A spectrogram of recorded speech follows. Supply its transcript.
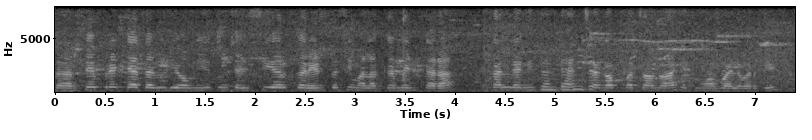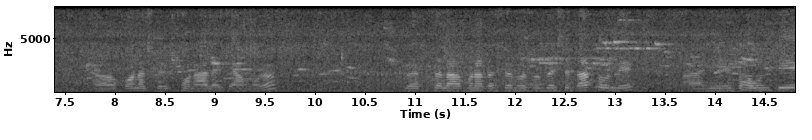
तर सेपरेट त्याचा व्हिडिओ मी तुमच्याशी शेअर करेन. तशी मला कमेंट करा. कल्याणी जण त्यांच्या गप्पा चालू आहेत मोबाईलवरती कोणाचा तरी फोन आला आहे त्यामुळं. तर चला आपण आता सर्व सदस्य दाखवले. आणि भाऊन ते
